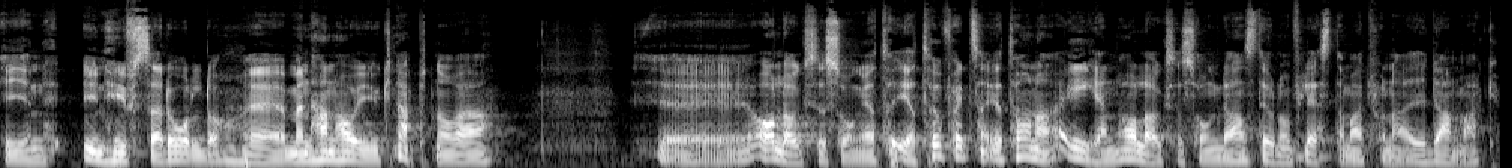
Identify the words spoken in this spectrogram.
i en, i en hyfsad ålder. Men han har ju knappt några A-lagssäsonger. Jag, jag, tror faktiskt jag tror han har en A-lagssäsong där han stod de flesta matcherna i Danmark.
